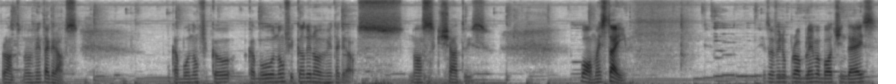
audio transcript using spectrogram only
Pronto, 90 graus. Acabou não ficou, acabou não ficando em 90 graus. Nossa, que chato isso. Bom, mas tá aí. Resolvendo o problema, bote em 10.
